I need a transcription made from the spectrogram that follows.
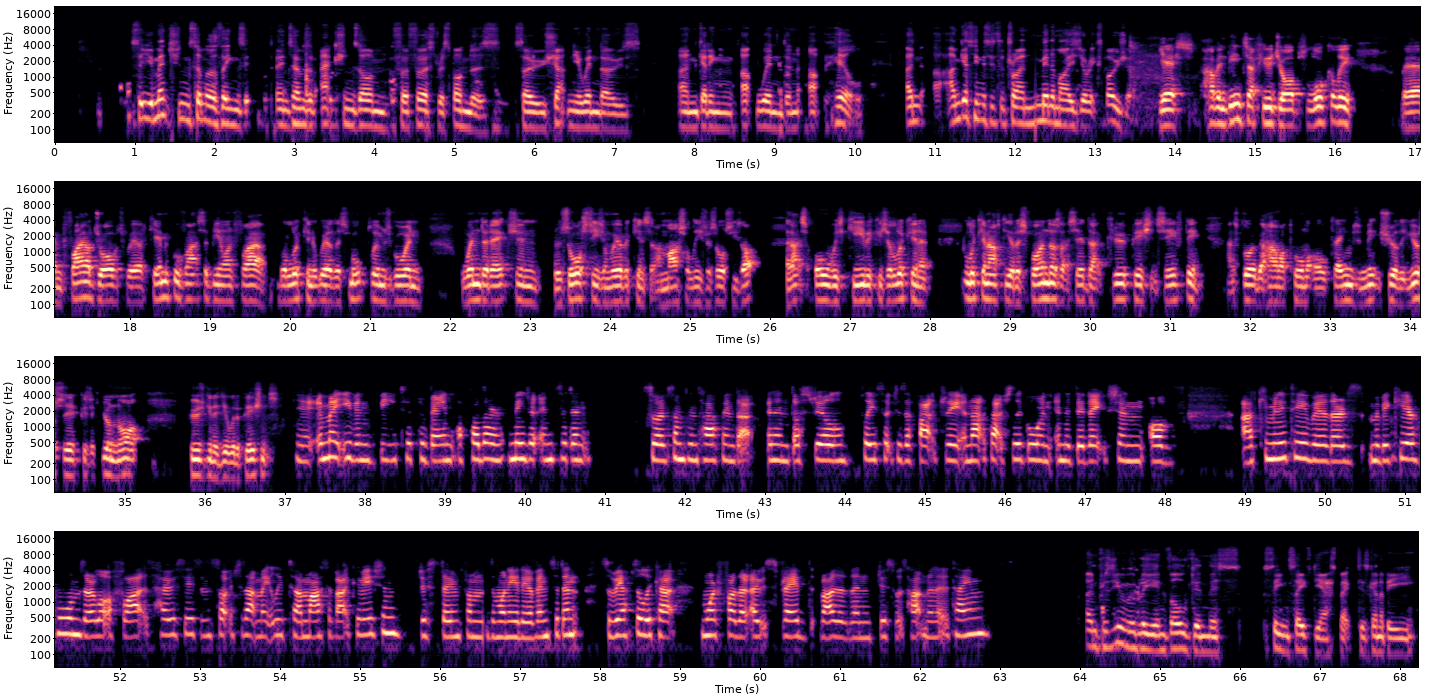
So you mentioned some of the things in terms of actions on for first responders. So shutting your windows and getting upwind and uphill. And I'm guessing this is to try and minimise your exposure. Yes, having been to a few jobs locally, um, fire jobs where chemical vats have been on fire, we're looking at where the smoke plumes going, wind direction, resources, and where we can sort of marshal these resources up. That's always key because you're looking at looking after your responders. Like I said that crew patient safety. That's got to be hammered home at all times and making sure that you're safe. Because if you're not, who's going to deal with the patients? Yeah, it might even be to prevent a further major incident. So if something's happened at an industrial place such as a factory and that's actually going in the direction of a community where there's maybe care homes or a lot of flats, houses and such, that might lead to a mass evacuation just down from the one area of incident. So we have to look at more further outspread rather than just what's happening at the time. And presumably involved in this scene safety aspect is going to be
